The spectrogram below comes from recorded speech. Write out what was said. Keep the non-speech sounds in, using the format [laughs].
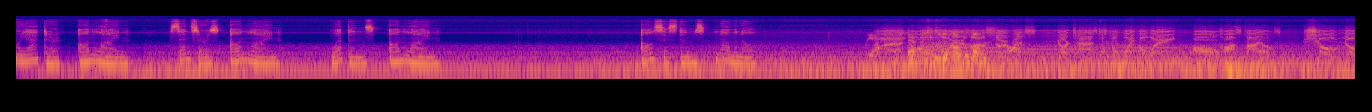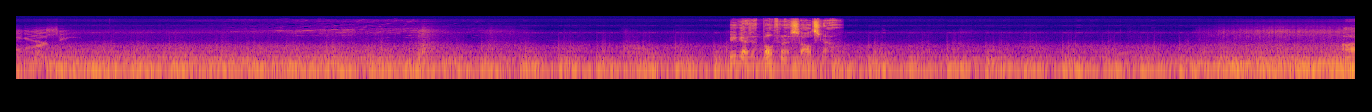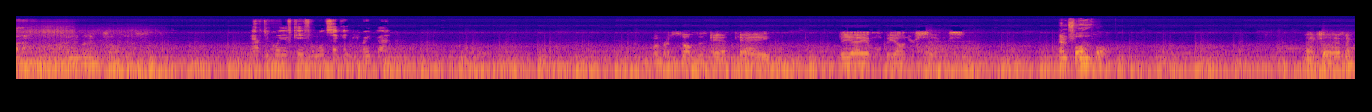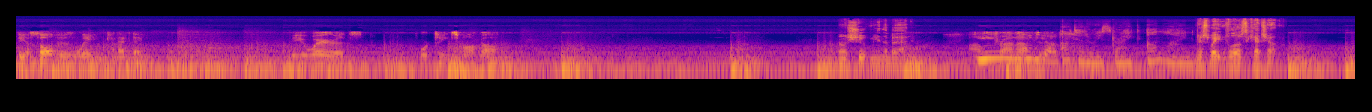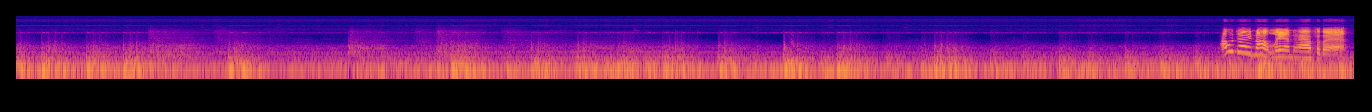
Reactor online. Sensors online. Weapons online. All systems nominal. Reactor Command set to to overload. service. Your task is to wipe away all hostiles. Show no mercy. You guys are both in assaults now. Uh, I am an insult, yes. I have to go AFK for one second. Be right back. Whoever assault is AFK. BA, I'm gonna be on your six. And full. Actually, I think the assault is late in connecting. Be aware it's 14 small golf. Don't shoot me in the back. I'll try not to. Artillery strike online. I'm just waiting for those to catch up. How did I not land half of that?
